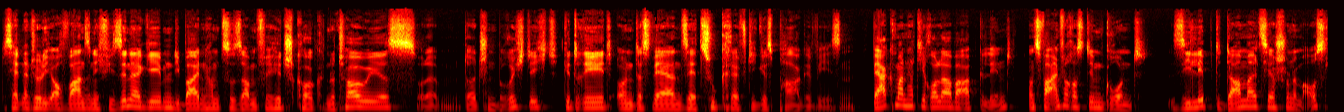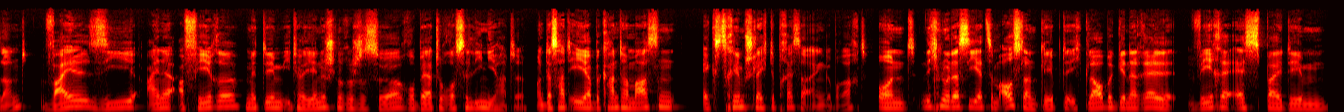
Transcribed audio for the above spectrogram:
Das hätte natürlich auch wahnsinnig viel Sinn ergeben. Die beiden haben zusammen für Hitchcock Notorious oder im Deutschen berüchtigt gedreht und das wäre ein sehr zugkräftiges Paar gewesen. Bergmann hat die Rolle aber abgelehnt und zwar einfach aus dem Grund, Sie lebte damals ja schon im Ausland, weil sie eine Affäre mit dem italienischen Regisseur Roberto Rossellini hatte. Und das hat ihr ja bekanntermaßen extrem schlechte Presse eingebracht. Und nicht nur, dass sie jetzt im Ausland lebte, ich glaube generell wäre es bei dem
